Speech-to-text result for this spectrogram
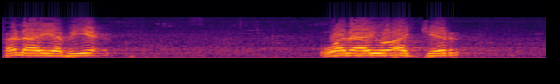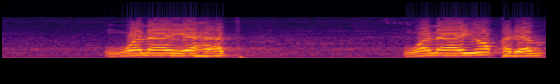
فلا يبيع ولا يؤجر ولا يهب ولا يقرض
